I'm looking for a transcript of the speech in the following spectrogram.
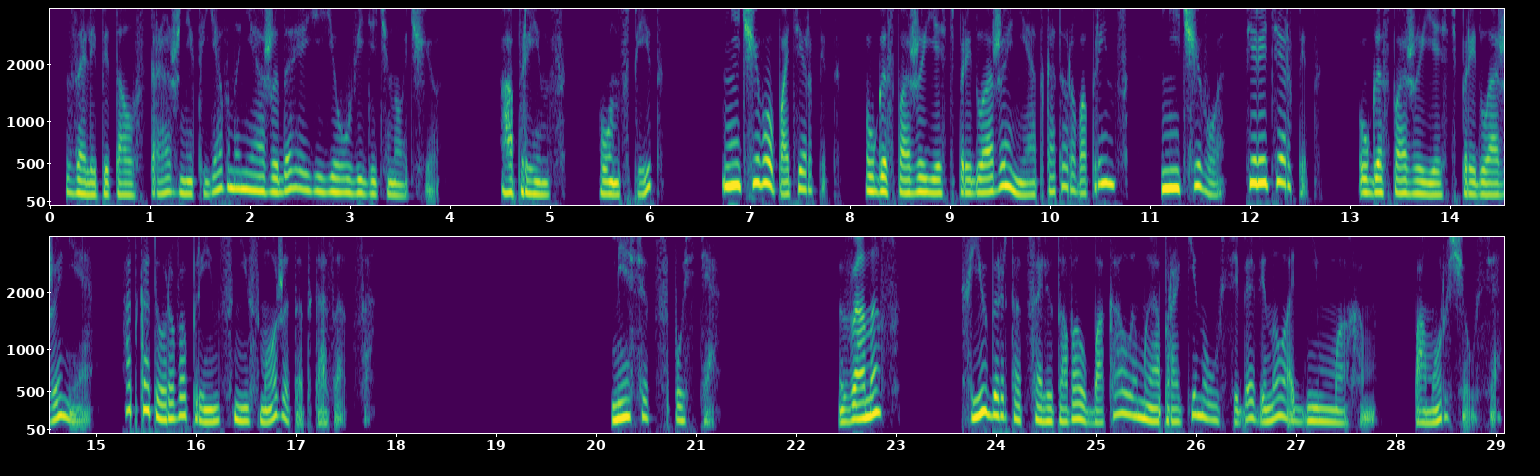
— залепетал стражник, явно не ожидая ее увидеть ночью. «А принц, он спит?» «Ничего, потерпит. У госпожи есть предложение, от которого принц ничего, перетерпит. У госпожи есть предложение, от которого принц не сможет отказаться». Месяц спустя. «За нас!» Хьюберт отсалютовал бокалом и опрокинул в себя вино одним махом — поморщился.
